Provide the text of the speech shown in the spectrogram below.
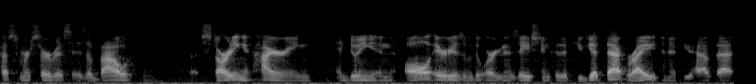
Customer service is about starting at hiring and doing it in all areas of the organization. Because if you get that right, and if you have that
